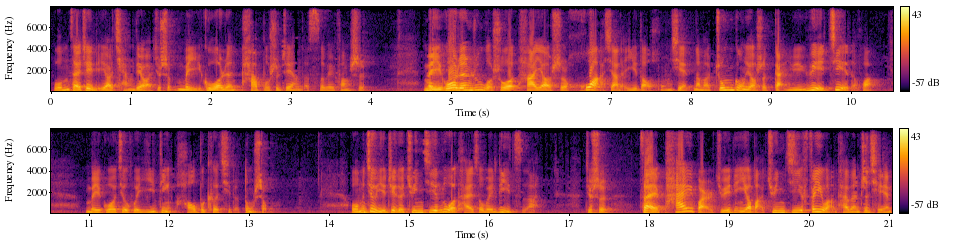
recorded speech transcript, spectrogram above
我们在这里要强调啊，就是美国人他不是这样的思维方式。美国人如果说他要是画下了一道红线，那么中共要是敢于越界的话，美国就会一定毫不客气的动手。我们就以这个军机落台作为例子啊。就是在拍板决定要把军机飞往台湾之前，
